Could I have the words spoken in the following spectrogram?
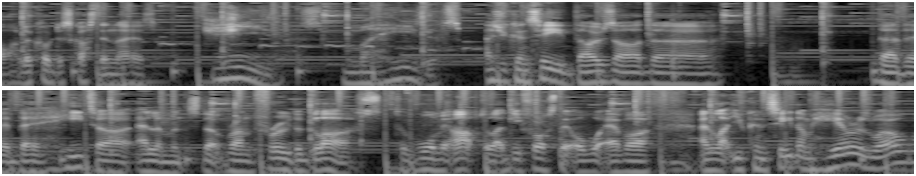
oh look how disgusting that is. Jesus, my Jesus. As you can see, those are the the, the the heater elements that run through the glass to warm it up to like defrost it or whatever. And like you can see them here as well.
